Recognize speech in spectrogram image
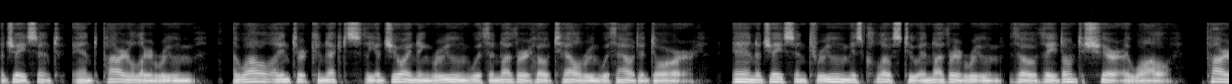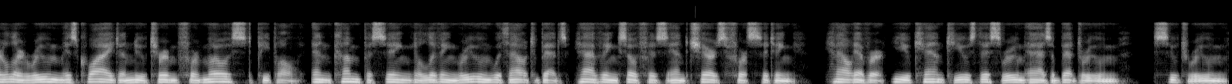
adjacent, and parlor room. A wall interconnects the adjoining room with another hotel room without a door. An adjacent room is close to another room, though they don't share a wall. Parlor room is quite a new term for most people, encompassing a living room without beds, having sofas and chairs for sitting. However, you can't use this room as a bedroom. Suite room.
